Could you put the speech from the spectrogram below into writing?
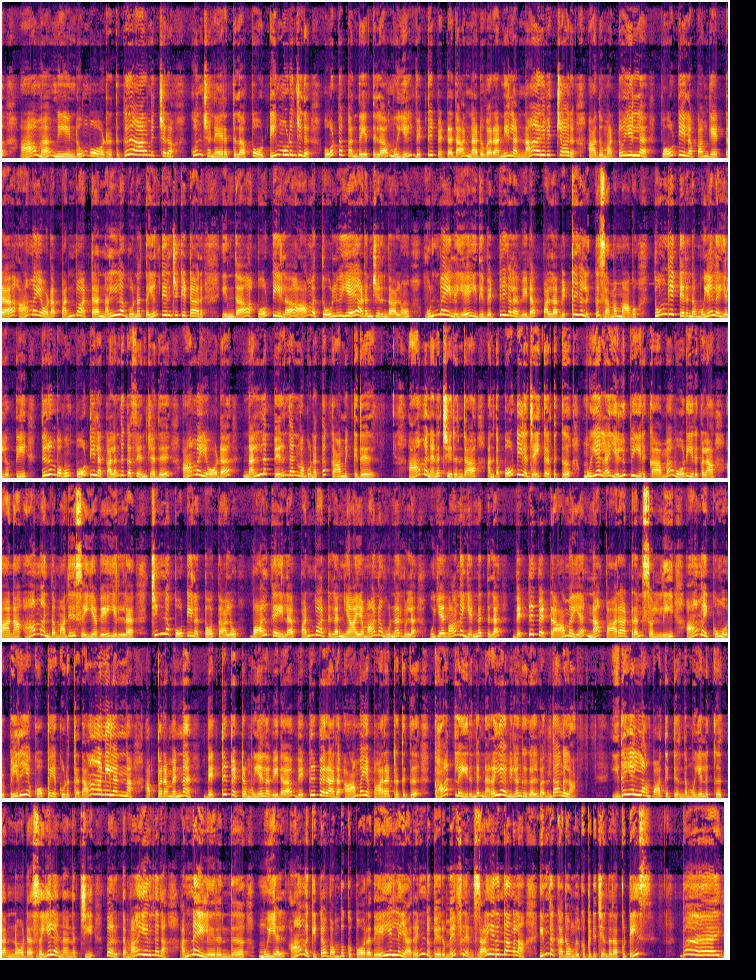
ஆமை மீண்டும் ஓடுறதுக்கு ஆரம்பிச்சதாம் கொஞ்ச நேரத்தில் போட்டி முடிஞ்சுது. ஓட்டப்பந்தயத்தில் முயல் வெற்றி பெற்றதா நடுவர் அனில் அண்ணா அறிவிச்சாரு. அது மட்டும் இல்லை போட்டியில் பங்கேற்ற ஆமையோட பண்பாட்டை நல்ல குணத்தையும் தெரிஞ்சுக்கிட்டார். இந்த போட்டியில் ஆமை தோல்வியே அடைஞ்சிருந்தாலும் உண்மையிலேயே இது வெற்றிகளை விட பல வெற்றிகளுக்கு சமமாகும். தூங்கிட்டு இருந்த முயலை எழுப்பி திரும்பவும் போட்டியில் கலந்துக்க செஞ்சது ஆமையோட நல்ல பெருந்தன்மை குணத்தை காமிக்குது. ஆமை நினச்சிருந்தா அந்த போட்டியில் ஜெயிக்கிறதுக்கு முயலை எழுப்பி இருக்காம ஓடி இருக்கலாம். ஆனால் ஆமை அந்த மாதிரி செய்யவே இல்லை. சின்ன போட்டியில் தோத்தாலும் வாழ்க்கையில் பண்பாட்டில் நியாயமான உணர்வில் உயர்வான எண்ணத்தில் வெற்றி பெற்ற ஆமையை நான் பாராட்டுறேன்னு சொல்லி ஆமைக்கும் ஒரு பெரிய கோப்பையை கொடுத்ததா அணிலண்ணா அப்புறம் என்ன? வெற்றி பெற்ற முயலை விட வெற்றி பெறாத ஆமையை பாராட்டுறதுக்கு காட்டில் இருந்து நிறைய விலங்குகள் வந்தாங்களாம். இதையெல்லாம் பார்த்துட்டு இருந்த முயலுக்கு தன்னோட செயலை நினச்சி வருத்தமா இருந்ததா. அன்னையிலிருந்து முயல் ஆமைக்கிட்ட வம்புக்கு போறதே இல்லையா. ரெண்டு பேருமே ஃப்ரெண்ட்ஸாக இருந்தாங்களாம். இந்த கதை உங்களுக்கு பிடிச்சிருந்ததா குட்டீஸ்? பாய்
